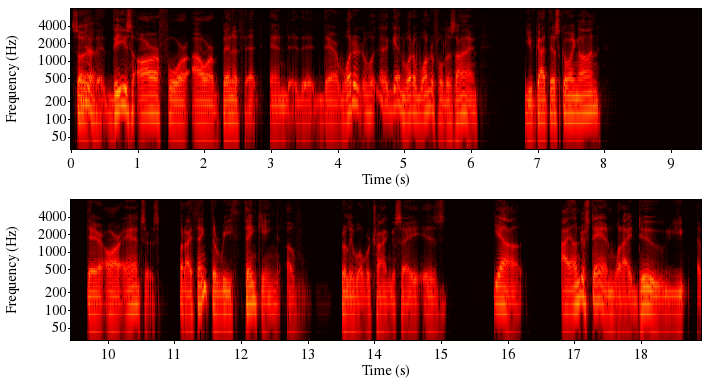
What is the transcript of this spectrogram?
so Yeah. th- these are for our benefit, and th- they're what a, again, what a wonderful design. You've got this going on. There are answers, but I think the rethinking of really what we're trying to say is, yeah, I understand what I do, you, uh,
